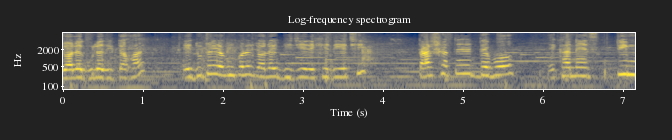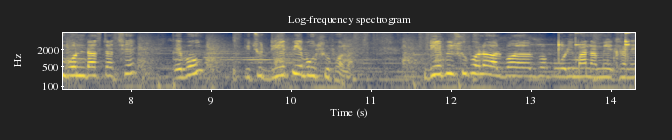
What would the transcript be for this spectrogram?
জলে গুলে দিতে হয়। এই দুটোই এরকম করে জলে ভিজিয়ে রেখে দিয়েছি। তার সাথে দেব এখানে স্টিম বনডাস্ট আছে এবং কিছু ডিএপি এবং সুফলা। ডিএপি সুফলা অল্প অল্প পরিমাণ আমি এখানে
